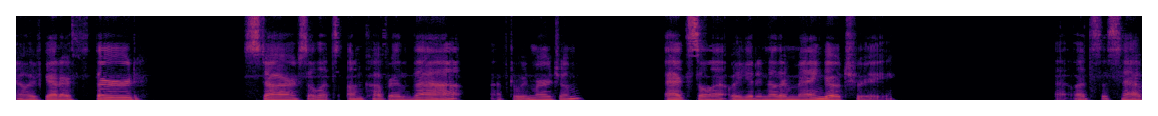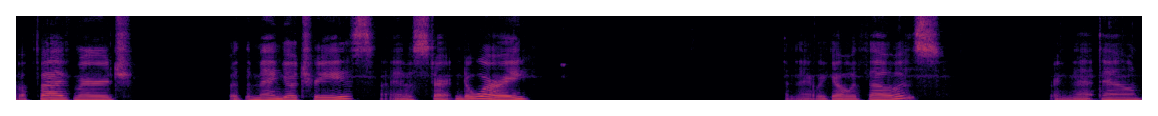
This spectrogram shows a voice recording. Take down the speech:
Now we've got our third star, so let's uncover that after we merge them. Excellent, we get another mango tree. That lets us have a five merge with the mango trees. I was starting to worry. And there we go with those. Bring that down.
